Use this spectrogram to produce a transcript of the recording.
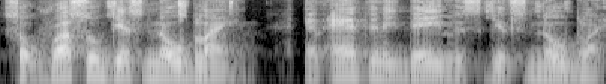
So Russell gets no blame and Anthony Davis gets no blame.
